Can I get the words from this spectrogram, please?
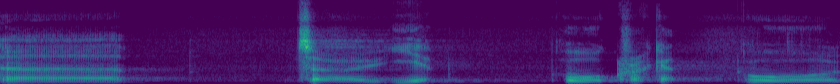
Uh, so, yep, or cricket, or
